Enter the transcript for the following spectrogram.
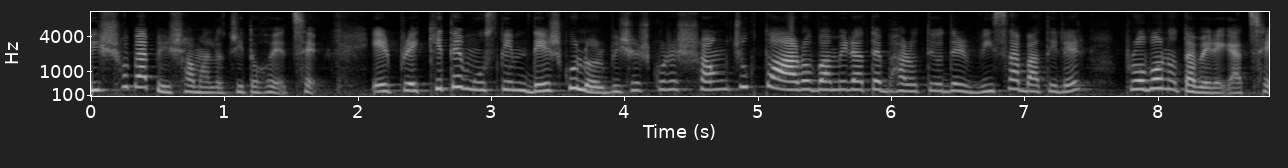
বিশ্বব্যাপী সমালোচিত হয়েছে। এর প্রেক্ষিতে মুসলিম দেশগুলোর, বিশেষ করে সংযুক্ত আরব আমিরাতে ভারতীয়দের ভিসা বাতিলের প্রবণতা বেড়ে গেছে।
